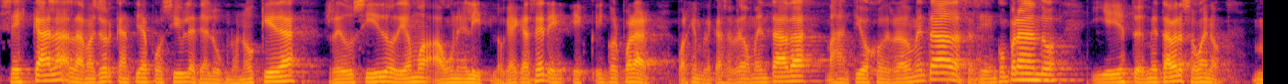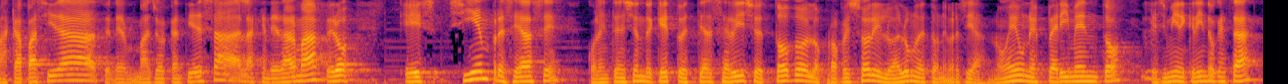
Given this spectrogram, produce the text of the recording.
se escala a la mayor cantidad posible de alumnos, no queda reducido, digamos, a una elite. Lo que hay que hacer es, incorporar, por ejemplo, en el caso de realidad aumentada, más anteojos de realidad aumentada, se siguen comprando, y esto es metaverso, bueno, más capacidad, tener mayor cantidad de salas, generar más, pero es, siempre se hace con la intención de que esto esté al servicio de todos los profesores y los alumnos de esta universidad. No es un experimento, que si mire qué lindo que está,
